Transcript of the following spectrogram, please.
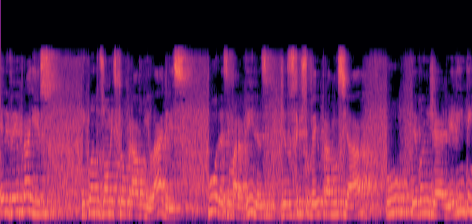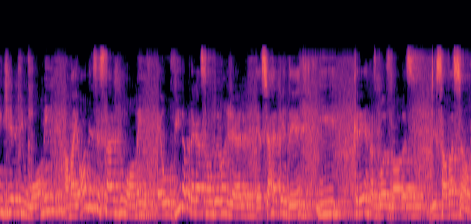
Ele veio para isso. Enquanto os homens procuravam milagres, curas e maravilhas, Jesus Cristo veio para anunciar o Evangelho. Ele entendia que o homem, a maior necessidade do homem é ouvir a pregação do Evangelho, é se arrepender e crer nas boas novas de salvação.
